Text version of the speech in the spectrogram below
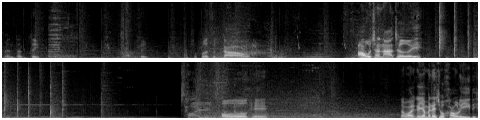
เป็นตันติกติกซูเปอร์สกาวเอ้า ชนะเฉย โอเค แต่ว่าก็ยังไม่ได้โชว์เคาลี่อีกดิ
